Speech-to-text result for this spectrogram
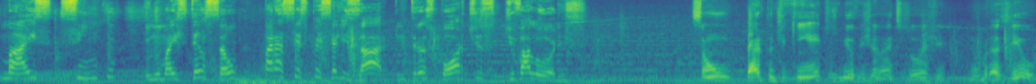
mais cinco em uma extensão para se especializar em transportes de valores. São perto de 500 mil vigilantes hoje no Brasil.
